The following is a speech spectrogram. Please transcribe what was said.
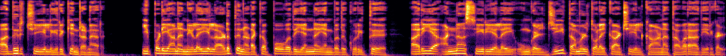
அதிர்ச்சியில் இருக்கின்றனர். இப்படியான நிலையில் அடுத்து நடக்கப் போவது என்ன என்பது குறித்து அரிய அண்ணா சீரியலை உங்கள் ஜி தமிழ் தொலைக்காட்சியில் காண தவறாதீர்கள்.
